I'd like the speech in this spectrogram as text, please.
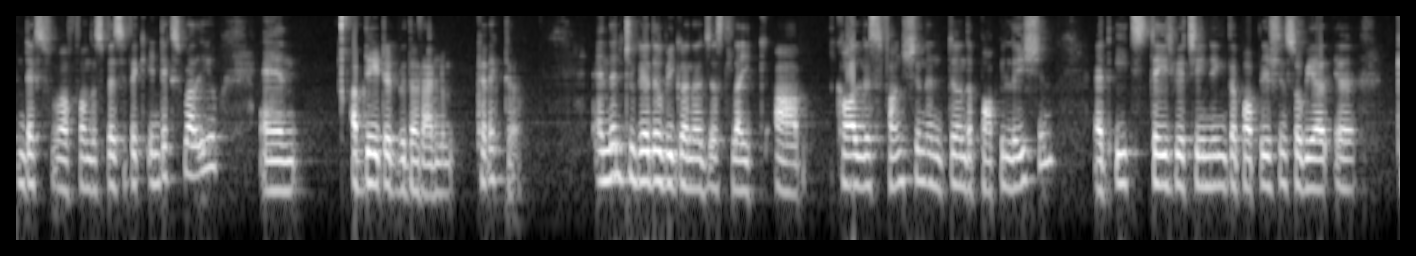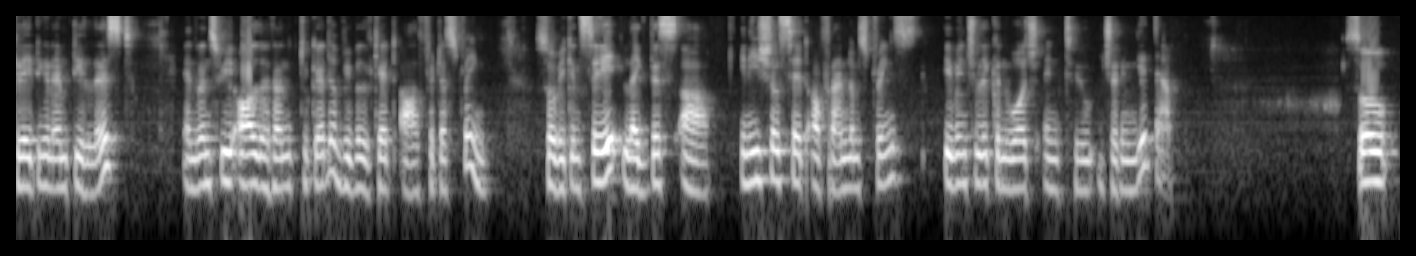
index uh, from the specific index value. And update it with a random character. And then together we're gonna just like uh, call this function and turn the population. At each stage we are changing the population so we are uh, creating an empty list. And once we all run together we will get our fitter string. So we can say like this uh, initial set of random strings eventually converge into Jeremiah so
